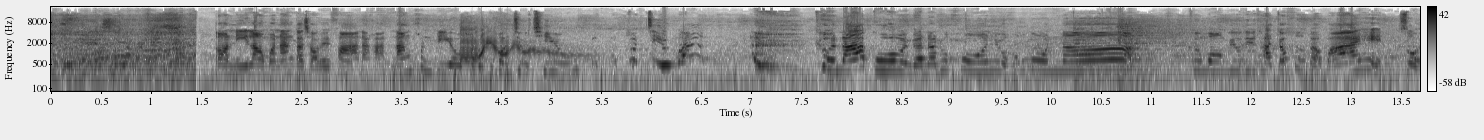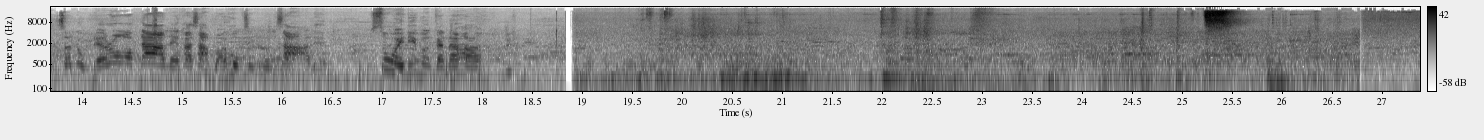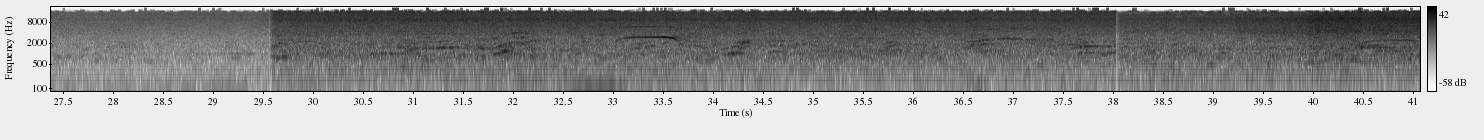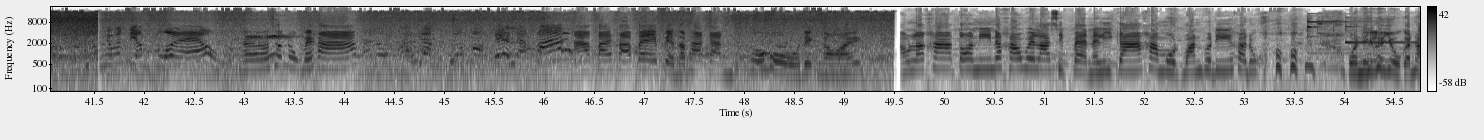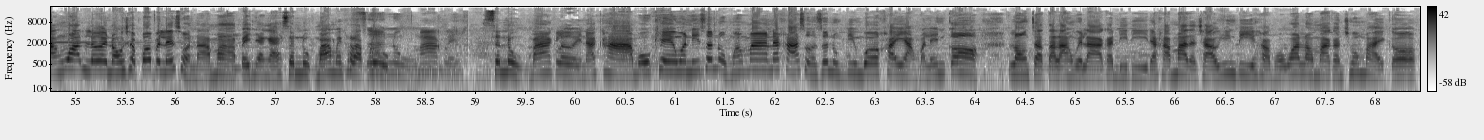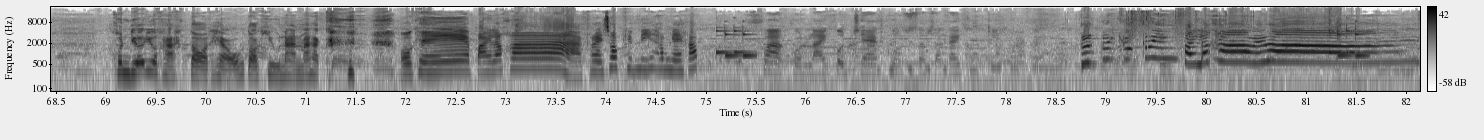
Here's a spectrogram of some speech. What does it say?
เดี๋ยวเราสรุปนะครับตอนนี้เรามานั่งกระเช้าไฟฟ้านะคะ นั่งคนเดียวค่ะทุกคนชิวๆชิวมากคือน่ากลัวเหมือนกันนะทุกคนอยู่ข้างบนนะคือมองวิวทิวทัศน์ก็คือแบบว่าเห็นสวนสนุกได้รอบด้านเลยค่ะ 360 องศาเลย สวยดีเหมือนกันนะคะ อ้โห เด็กน้อย เอาละค่ะ ตอนนี้นะคะเวลา 18นาฬิกาค่ะ หมดวันพอดีค่ะทุกคน วันนี้เราอยู่กันทั้งวันเลย น้องชัปเปอร์ไปเล่นสวนน้ำมา เป็นยังไง สนุกมากไหมครับสลูกนุกมากเลยค่ะ สนุกมากเลยนะคะ โอเค วันนี้สนุกมากๆนะคะส่วนสนุกดีมเวิร์ใครอยากมาเล่นก็ลองจัดตารางเวลากันดีๆนะคะ มาแต่เช้ายิ่งดีค่ะ เพราะว่าเรามากันช่วงบ่ายก็คนเยอะอยู่ค่ะ ต่อแถวต่อคิวนานมาก โอเค ไปแล้วค่ะ ใครชอบคลิปนี้ทำไงครับ ฝากกดไลค์กดแชร์กด subscribe กุ๊กกิ๊กกริ๊งกริ๊งกริ๊งกริ๊งไปแล้วค่ะ บ๊ายบาย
